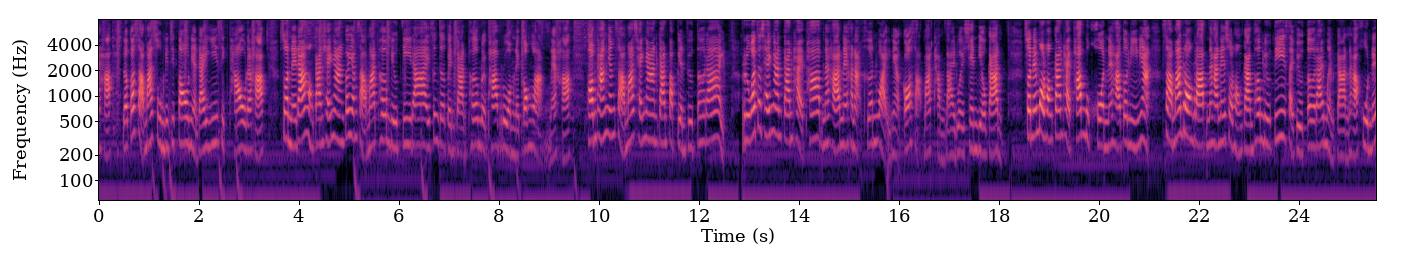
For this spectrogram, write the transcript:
นะคะ แล้วก็สามารถซูมดิจิตอลเนี่ยได้ 20 เท่านะคะ ส่วนในด้านของการใช้งานก็ยังสามารถเพิ่มบิวตี้ได้ ซึ่งจะเป็นการเพิ่มโดยภาพรวมในกล้องหลังนะคะ พร้อมทั้งยังสามารถใช้งานการปรับเปลี่ยนฟิลเตอร์ได้ หรือว่าจะใช้งานการถ่ายภาพนะคะ ในขณะเคลื่อนไหวเนี่ยก็สามารถทำได้ด้วยเช่นเดียวกัน ส่วนในโหมดของการถ่ายภาพบุคคลนะคะ ตัวนี้เนี่ย สามารถรองรับนะคะในส่วนของการเพิ่มบิวตี้ใส่ฟิลเตอร์ได้เหมือนกันนะคะคูณได้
